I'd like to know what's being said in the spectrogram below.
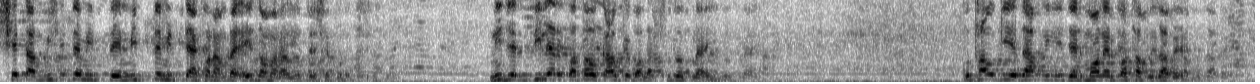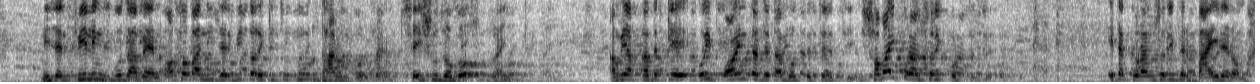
সেটা মিটতে মিটতে মিটতে মিটতে এখন আমরা এই জমানার মধ্যে এসে পড়েছি। নিজের দিলের কথাও কাউকে বলার সুযোগ নাই। কোথাও গিয়ে যে আপনি নিজের মনের কথা বুঝাবেন, নিজের ফিলিংস বুঝাবেন, অথবা নিজের ভিতরে কিছু নূর ধারণ করবেন, সেই সুযোগও নাই। আমি আপনাদেরকে ওই পয়েন্টটা যেটা বলতে চেয়েছি, সবাই কোরআন শরীফ পড়তেছে। এটা কোরআন শরীফের বাইরের অংশ।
